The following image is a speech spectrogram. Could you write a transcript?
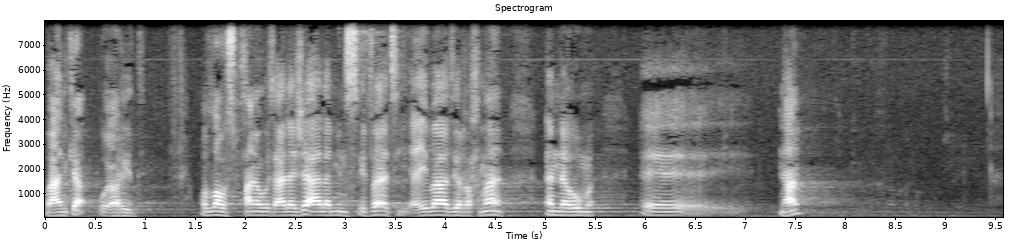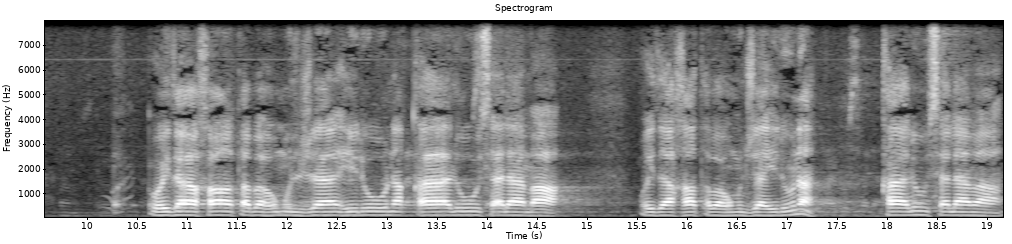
وعنك أعرض. والله سبحانه وتعالى جعل من صفات عباد الرحمن أنهم آه نعم. وإذا خاطبهم الجاهلون قالوا سلاما. وإذا خاطبهم الجاهلون قالوا سلاما.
